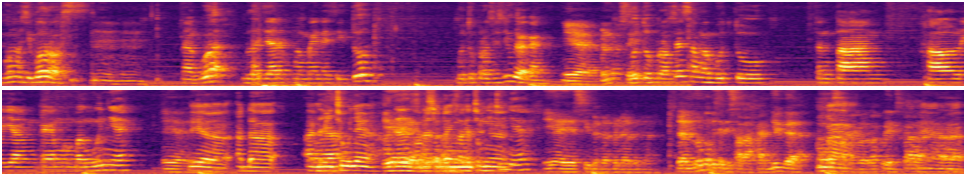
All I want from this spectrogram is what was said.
Gue masih boros. Hmm, hmm. nah gue belajar memanage itu butuh proses juga kan? Iya bener sih. Butuh proses sama butuh tentang hal yang kayak membangunnya. Iya. iya ada Ada- pemicunya Iya, ada iya, harus ada- ada yang ada pemicunya. Iya iya sih benar benar benar. Dan lu nggak bisa disalahkan juga atas apa yang lu lakuin sekarang. Iya. Nah,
